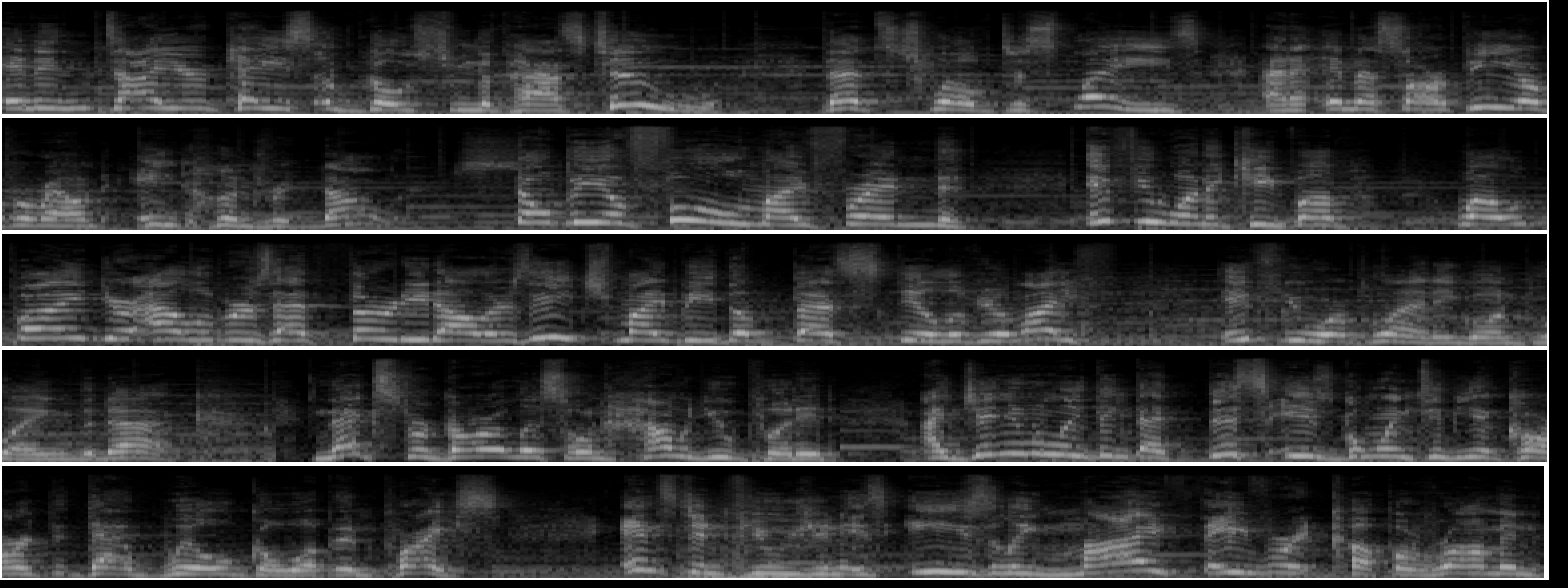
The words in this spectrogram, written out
an entire case of Ghosts from the Past 2. That's 12 displays at an MSRP of around $800. Don't be a fool, my friend. If you want to keep up, well, buying your Alubers at $30 each might be the best steal of your life if you are planning on playing the deck. Next, regardless on how you put it, I genuinely think that this is going to be a card that will go up in price. Instant Fusion is easily my favorite cup of ramen,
